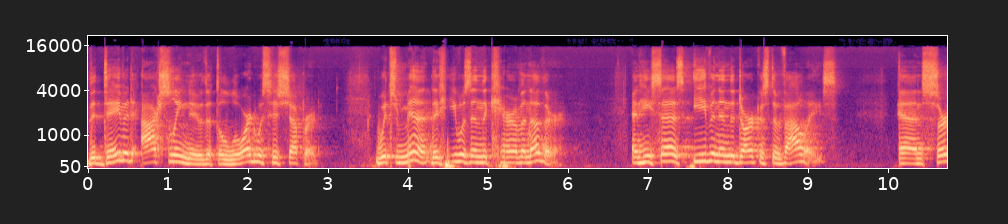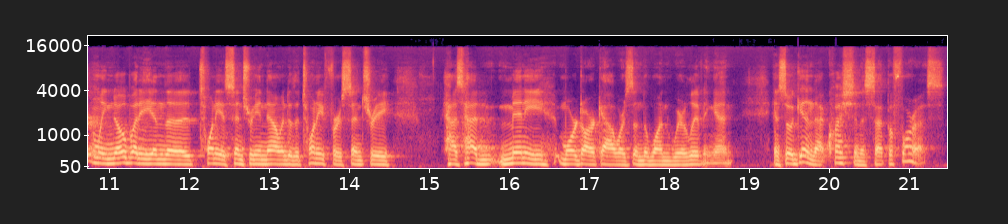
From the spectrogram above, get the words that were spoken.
That David actually knew that the Lord was his shepherd which meant that he was in the care of another. And he says, even in the darkest of valleys. And certainly nobody in the 20th century and now into the 21st century has had many more dark hours than the one we're living in. And so, again, that question is set before us.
